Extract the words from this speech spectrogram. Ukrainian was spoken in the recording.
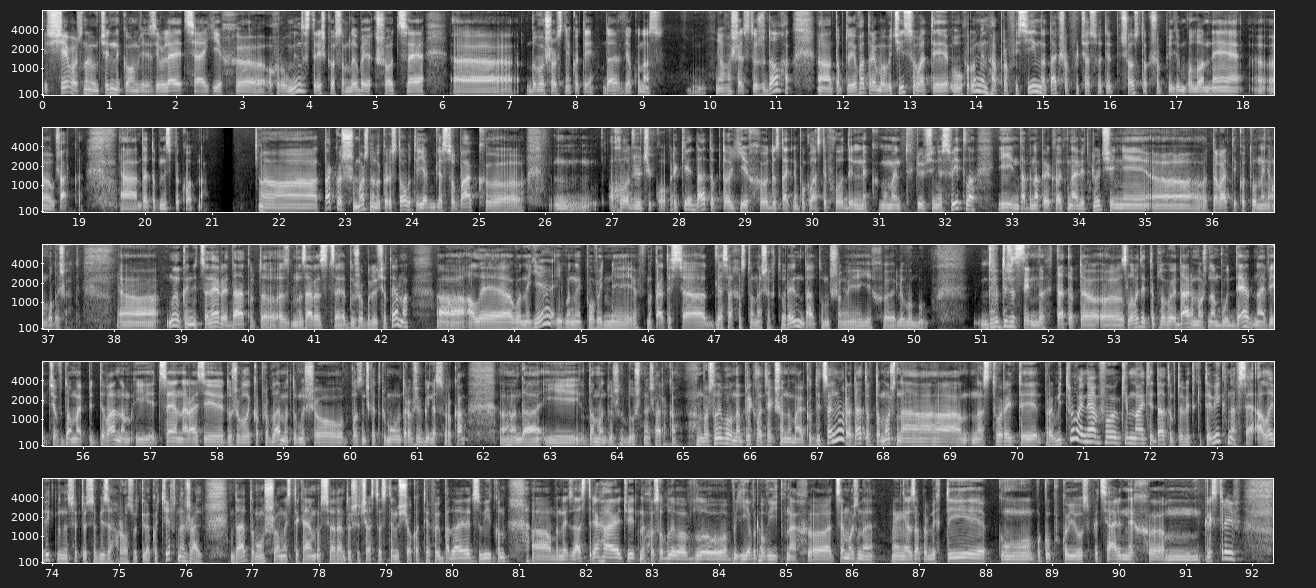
Ще важливим чинником з'являється їх е, грумінг, стрижка, особливо якщо це е, довгошерстні коти, да, як у нас. В нього шерсть дуже довга, тобто його треба вичісувати у грумінга професійно, так, щоб вичісувати шосток, щоб їм було не е, жарко, тобто не спекотно. Також можна використовувати як для собак е, охолоджуючі коврики, да? тобто їх достатньо покласти в холодильник в момент включення світла, і, наприклад, на відключенні е, давати коту на ньому лежати. Е, Ну, кондиціонери, да, тобто зараз це дуже болюча тема, але вони є і вони повинні вмикатися для захисту наших тварин, да, тому що ми їх любимо. Ду- Дуже сильно. Та? Тобто зловити тепловий удар можна будь-де, навіть вдома під диваном, і це наразі дуже велика проблема, тому що позначка термометра вже біля 40, е, да, і вдома дуже душно, жарко. Важливо, наприклад, якщо немає кондиціонера, да, тобто можна е, створити провітрювання в кімнаті, да, тобто відкрити вікна, все, але вікна несуть у собі загрозу для котів, на жаль, да, тому що ми стикаємося дуже часто з тим, що коти випадають з вікон, а, вони застрягають в вікнах, особливо в, євровікнах. Е, Це можна е, запобігти покупкою спеціальних ем, пристроїв,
